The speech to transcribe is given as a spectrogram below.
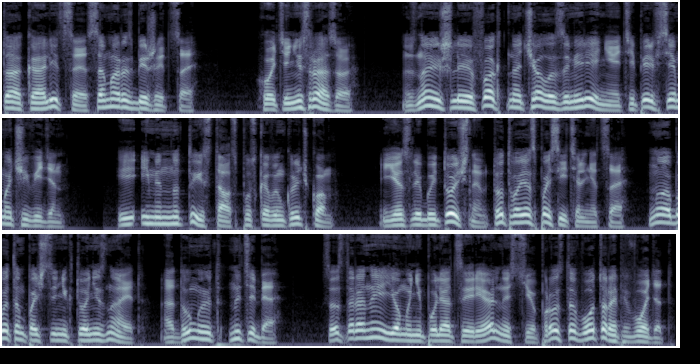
та коалиция сама разбежится. Хоть и не сразу. Знаешь ли, факт начала замерения теперь всем очевиден. И именно ты стал спусковым крючком. Если быть точным, то твоя спасительница. Но об этом почти никто не знает, а думают на тебя. Со стороны ее манипуляции реальностью просто в оторопь вводят.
